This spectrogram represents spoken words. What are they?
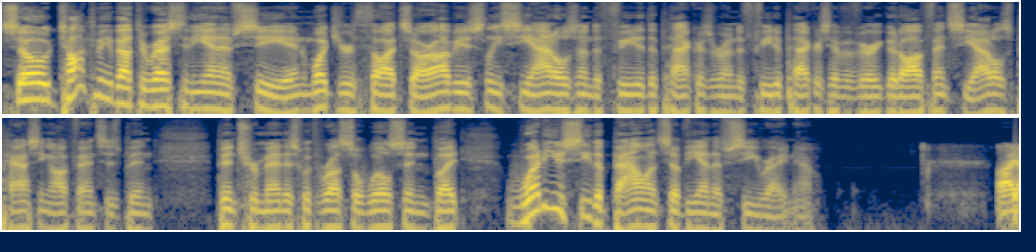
So, talk to me about the rest of the NFC and what your thoughts are. Obviously, Seattle's undefeated. The Packers are undefeated. Packers have a very good offense. Seattle's passing offense has been been tremendous with Russell Wilson. But what do you see the balance of the NFC right now? I,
